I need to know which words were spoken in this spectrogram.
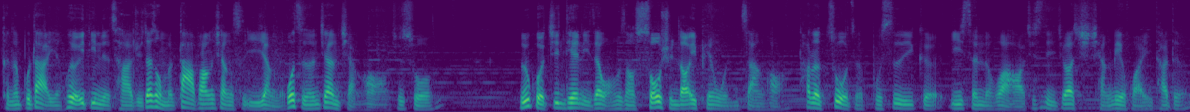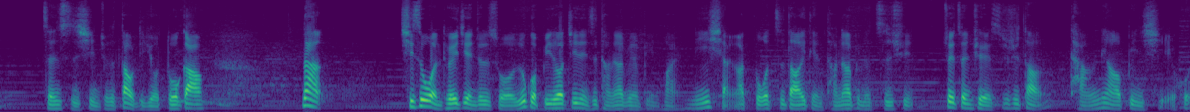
可能不大一样，会有一定的差距。但是我们大方向是一样的。我只能这样讲哦，就是说，如果今天你在网络上搜寻到一篇文章哈，它的作者不是一个医生的话哈，其实你就要强烈怀疑它的真实性，就是到底有多高。那其实我很推荐，就是说，如果比如说今天你是糖尿病的病患，你想要多知道一点糖尿病的资讯。最正确的是去到糖尿病协会，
